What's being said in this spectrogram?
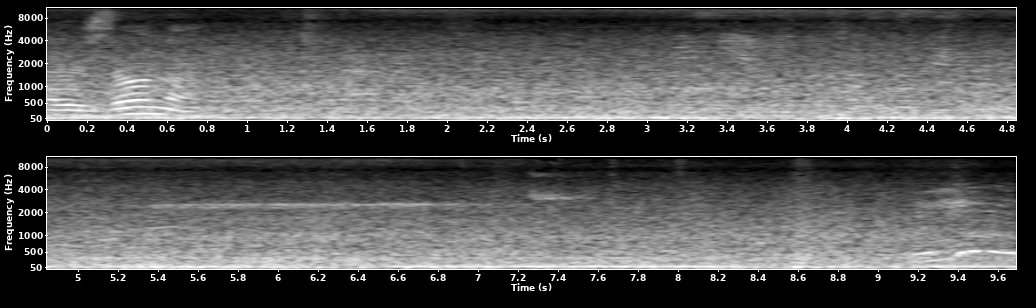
Arizona. Really?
